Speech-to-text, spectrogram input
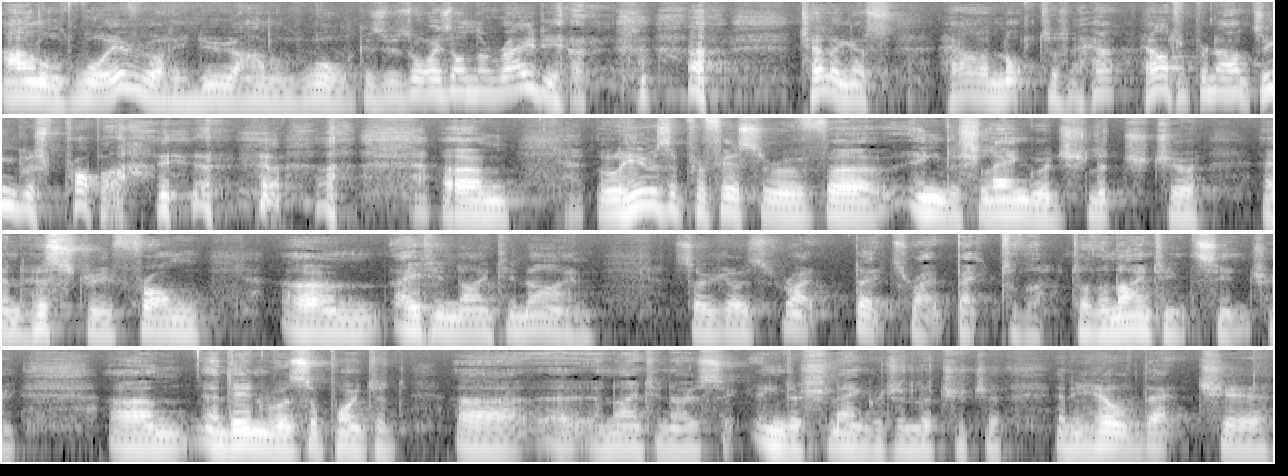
Arnold Wall, everybody knew Arnold Wall because he was always on the radio. telling us how not to how, how to pronounce English proper. um, well, he was a professor of uh, English language, literature, and history from um, 1899. So he goes right dates right back to the to the 19th century, um, and then was appointed uh, in 1906 English language and literature, and he held that chair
